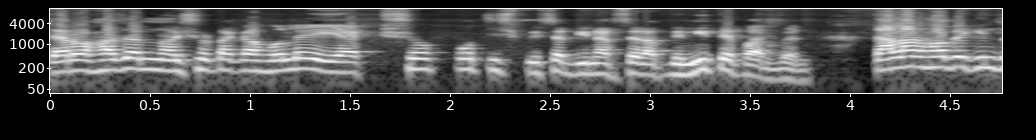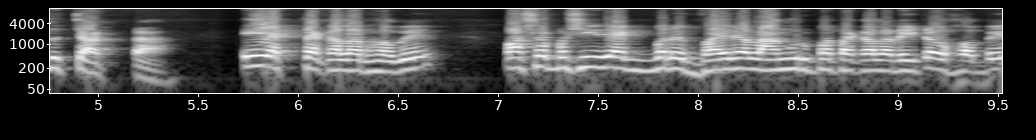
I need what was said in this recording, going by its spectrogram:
তেরো হাজার নয়শো টাকা হলে এই একশো পঁচিশ পিসের ডিনার সেট আপনি নিতে পারবেন। কালার হবে কিন্তু চারটা। এই একটা কালার হবে পাশাপাশি একবারে ভাইরাল আঙুর পাতা কালার এটাও হবে,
